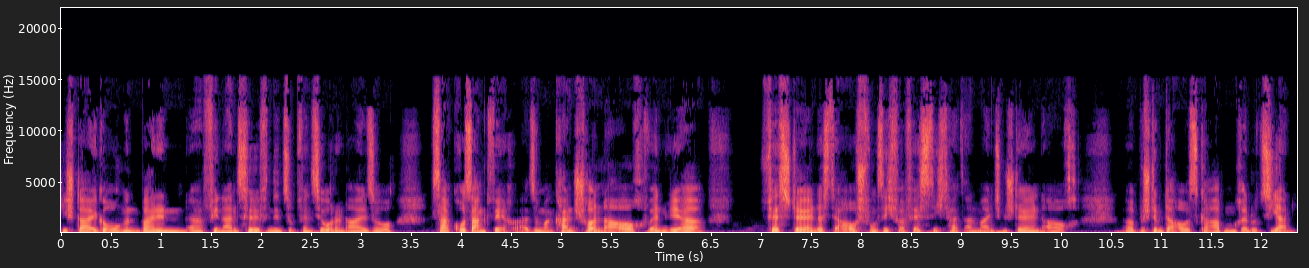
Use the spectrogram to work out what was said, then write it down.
die Steigerungen bei den äh, Finanzhilfen, den Subventionen also sakrosankt wäre. Also man kann schon auch, wenn wir feststellen, dass der Aufschwung sich verfestigt hat, an manchen Stellen auch äh, bestimmte Ausgaben reduzieren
